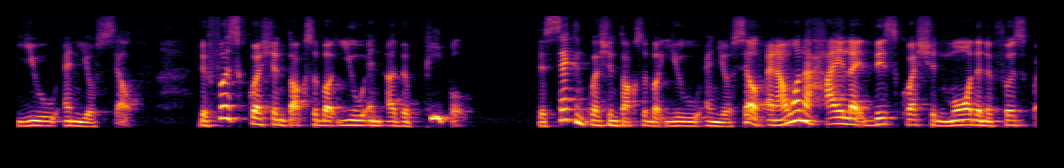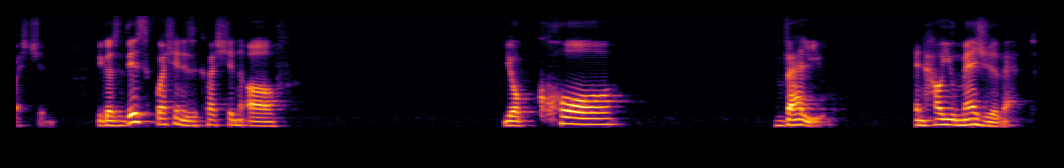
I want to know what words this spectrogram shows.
You and yourself. The first question talks about you and other people. The second question talks about you and yourself. And I want to highlight this question more than the first question because this question is a question of your core value and how you measure that.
